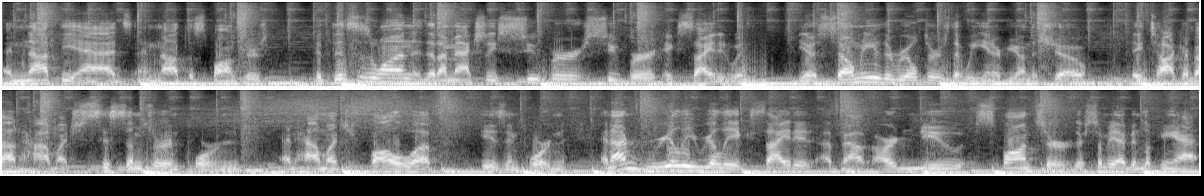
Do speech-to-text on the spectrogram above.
and not the ads and not the sponsors. But this is one that I'm actually super, super excited with. You know, so many of the realtors that we interview on the show, they talk about how much systems are important and how much follow up is important. And I'm really, really excited about our new sponsor. There's somebody I've been looking at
